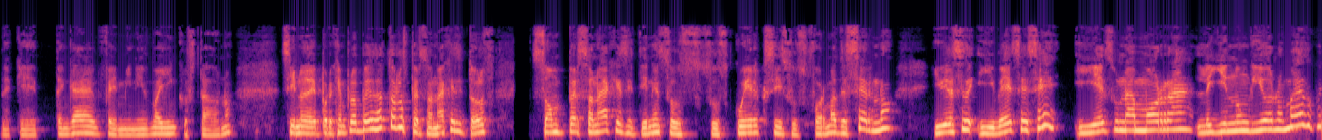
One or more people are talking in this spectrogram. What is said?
de que tenga el feminismo ahí incrustado, ¿no? Sino de, por ejemplo, ves a todos los personajes y todos son personajes y tienen sus, sus quirks y sus formas de ser, ¿no? Y ves, y ves ese, y es una morra leyendo un guion nomás, güey,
